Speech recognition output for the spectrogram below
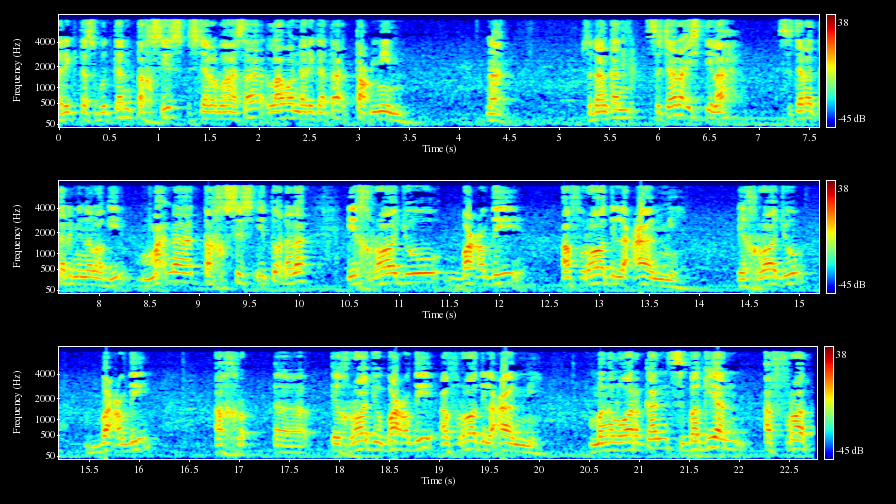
Tadi kita sebutkan taksis secara bahasa lawan dari kata ta'mim. Nah, sedangkan secara istilah, secara terminologi, makna taksis itu adalah ikhraju ba'di afradil 'ammi. Ikhraju ba'di uh, ikhraju ba'di afradil ammi mengeluarkan sebagian afrad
